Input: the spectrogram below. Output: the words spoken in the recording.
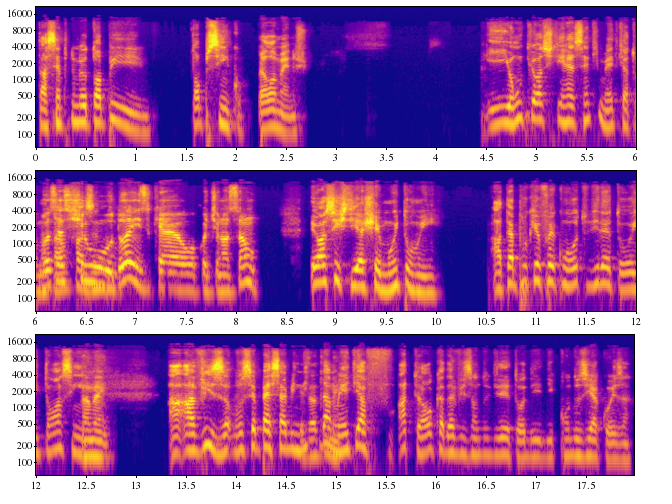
tá sempre no meu top, top 5, pelo menos. E um que eu assisti recentemente, que a turma Você assistiu fazendo... o 2, que é a continuação? Eu assisti, achei muito ruim. Até porque foi com outro diretor. Então, assim, Também. a, a visão, você percebe Exatamente. nitidamente a, a troca da visão do diretor de, de conduzir a coisa.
